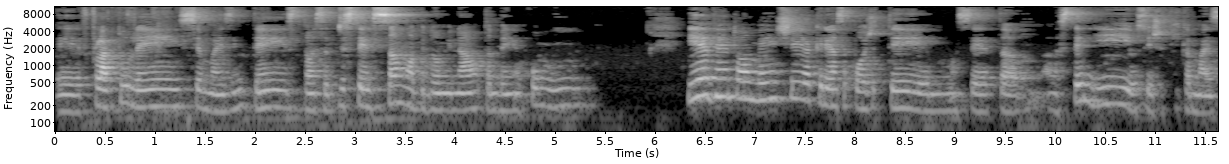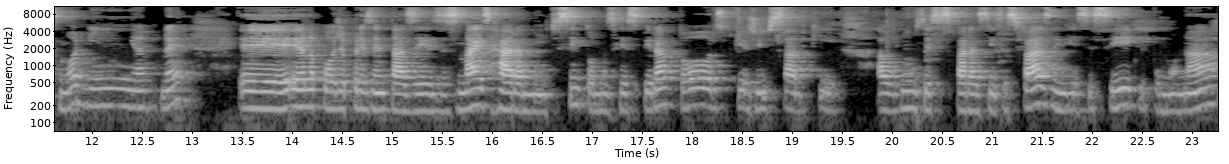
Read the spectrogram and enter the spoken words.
é, flatulência mais intensa, então essa distensão abdominal também é comum. E eventualmente a criança pode ter uma certa astenia, ou seja, fica mais molinha, né? É, ela pode apresentar, às vezes, mais raramente, sintomas respiratórios, porque a gente sabe que alguns desses parasitas fazem esse ciclo pulmonar.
